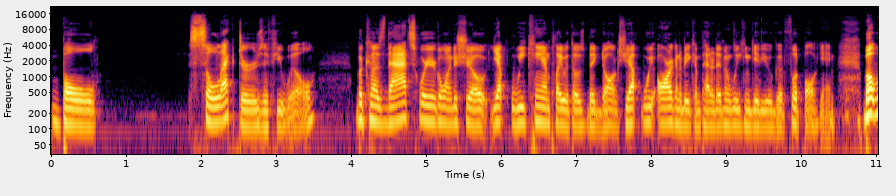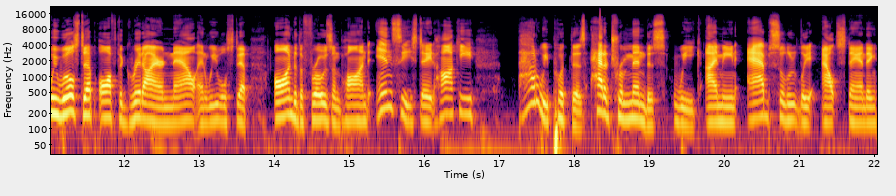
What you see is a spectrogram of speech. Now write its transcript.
bowl selectors, if you will, because that's where you're going to show, yep, we can play with those big dogs. Yep, we are going to be competitive and we can give you a good football game. But we will step off the gridiron now and we will step onto the frozen pond. NC State hockey. how do we put this? Had a tremendous week. I mean, absolutely outstanding.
